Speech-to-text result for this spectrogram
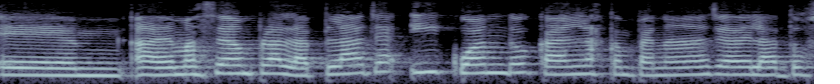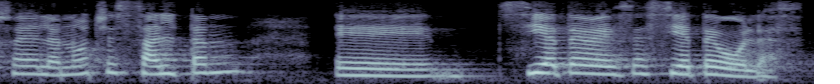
em, además se van para la playa y cuando caen las campanadas ya de las 12 de la noche saltan eh, siete veces, siete olas.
